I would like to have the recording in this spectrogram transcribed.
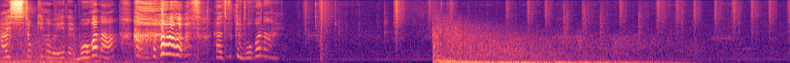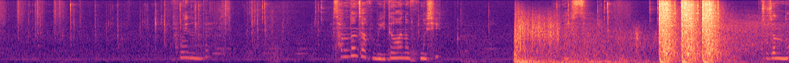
아이씨 조끼가 왜 이래? 뭐가 나? 아 조끼 뭐가 나? 보이는데? 3돈 잡으면 2등하는 공식? 나이스 조졌노?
